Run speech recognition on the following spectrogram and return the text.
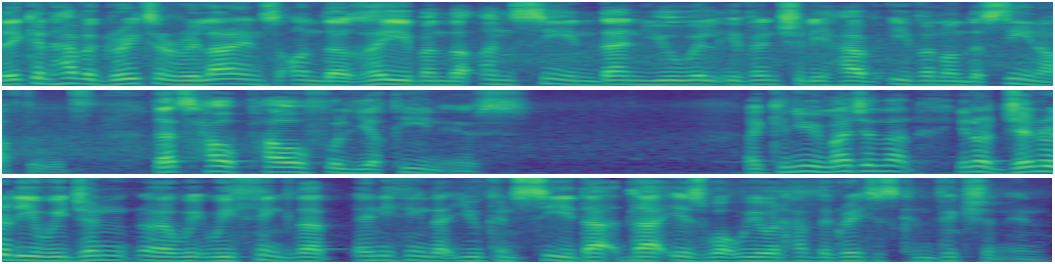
they can have a greater reliance on the ghaib and the unseen than you will eventually have even on the seen afterwards. That's how powerful yaqeen is. Like, can you imagine that? You know, generally we, gen, uh, we, we think that anything that you can see, that, that is what we would have the greatest conviction in.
